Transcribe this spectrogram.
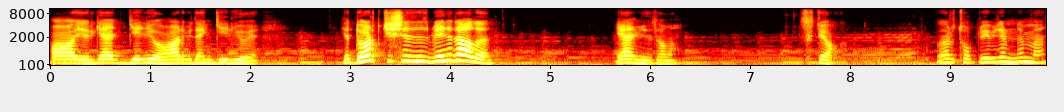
Hayır, gel geliyor. Harbiden geliyor. Ya, dört kişisiniz, beni de alın. Gelmiyor tamam. Sıkıntı yok. Bunları toplayabilirim değil mi?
